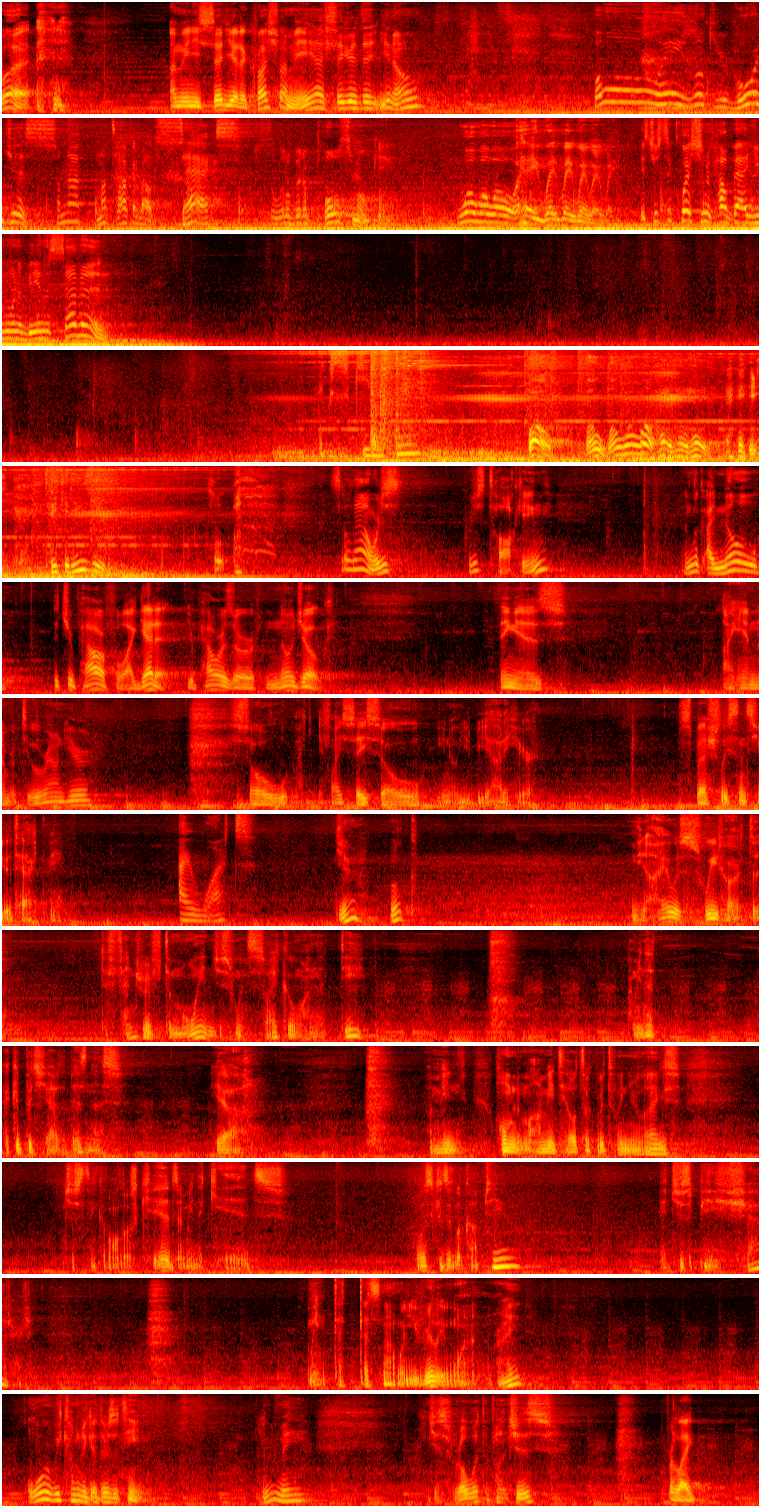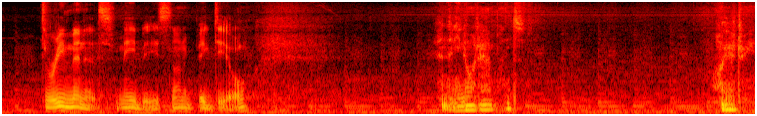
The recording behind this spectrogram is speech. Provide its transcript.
What? I mean, you said you had a crush on me. I figured that, you know. Whoa, whoa, whoa, whoa, hey, look, you're gorgeous. I'm not, I'm not talking about sex, just a little bit of pole smoking. Whoa, whoa, whoa. Hey, wait, wait, wait, wait, wait. It's just a question of how bad you want to be in the seven. Excuse me? Whoa, whoa, whoa, whoa, whoa. Hey, hey, hey, hey. Take it easy. So, settle down. We're just, we're just talking. And look, I know that you're powerful. I get it. Your powers are no joke. Thing is, I am number two around here. So, if I say so, you know, you'd be out of here. Especially since you attacked me. I what? Yeah, look. I mean, Iowa's sweetheart, the defender of Des Moines, just went psycho on the deep. I mean, that that could put you out of business. Yeah. I mean, home to mommy, tail tucked between your legs. Just think of all those kids. I mean, the kids. All those kids that look up to you. They'd just be shattered. I mean, that, that's not what you really want, right? Or we come together as a team. You and me. Just roll with the punches for like three minutes, maybe. It's not a big deal. And then you know what happens? All your dreams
